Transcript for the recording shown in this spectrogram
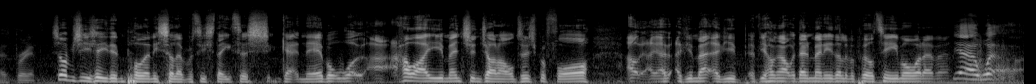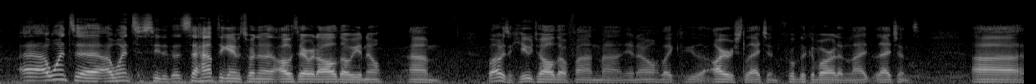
it was brilliant. So obviously you say you didn't pull any celebrity status getting there, but what, uh, how are you? You mentioned John Aldridge before. Have you met? Have you have you hung out with them, any of the Liverpool team or whatever? Yeah, well, uh, I went to I went to see the, the Southampton games when I was there with Aldo. You know, um, but I was a huge Aldo fan, man. You know, like Irish legend, Republic of Ireland legend. Uh,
